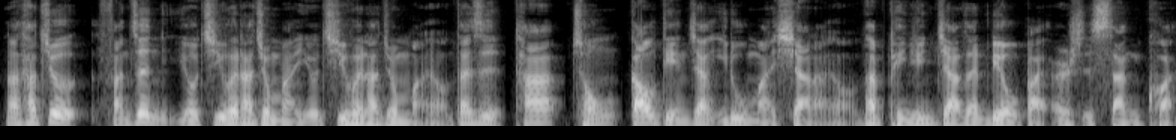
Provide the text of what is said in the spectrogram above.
那他就反正有机会他就买，有机会他就买哦。但是他从高点这样一路买下来哦，他平均价在六百二十三块。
